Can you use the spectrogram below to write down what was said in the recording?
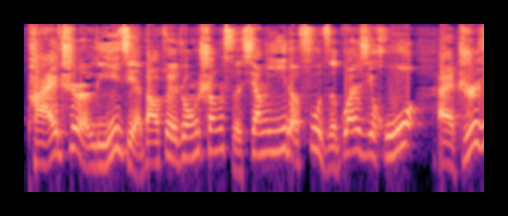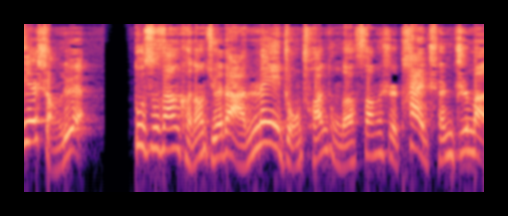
排斥、理解到最终生死相依的父子关系弧，哎，直接省略。杜思芳可能觉得啊，那种传统的方式太陈芝麻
